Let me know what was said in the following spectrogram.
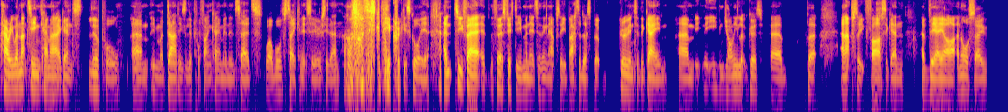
Harry, when that team came out against Liverpool, um, even my dad, who's a Liverpool fan, came in and said, "Well, Wolves taking it seriously." Then and I was like, "This could be a cricket score here." And to be fair, the first 15 minutes, I think they absolutely battered us, but grew into the game. Um, even Johnny looked good, uh, but an absolute farce again of VAR and also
